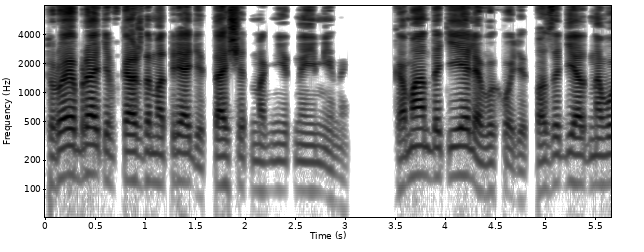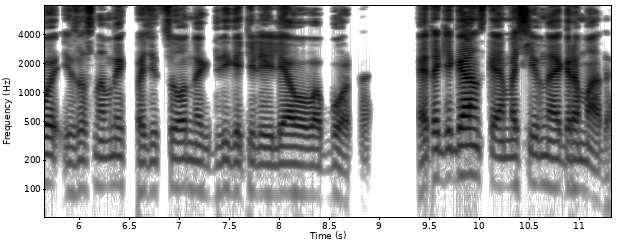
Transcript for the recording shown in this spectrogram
Трое братьев в каждом отряде тащат магнитные мины. Команда Тиэля выходит позади одного из основных позиционных двигателей левого борта. Это гигантская массивная громада,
